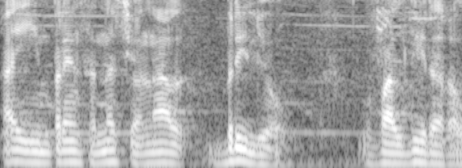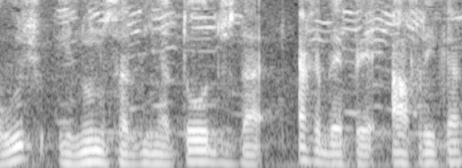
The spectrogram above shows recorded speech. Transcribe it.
a imprensa nacional brilhou. Valdir Araújo e Nuno Sardinha, todos da RDP África,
